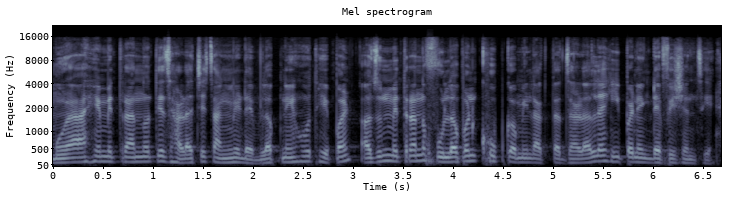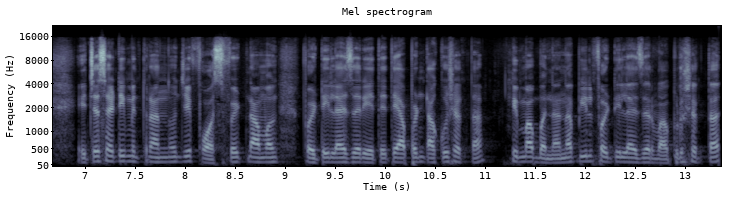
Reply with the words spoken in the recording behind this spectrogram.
मुळं आहे मित्रांनो ते झाडाचे चांगले डेव्हलप नाही होत. हे पण अजून मित्रांनो फुलं पण खूप कमी लागतात झाडाला. ही पण एक डेफिशियन्सी आहे. याच्यासाठी मित्रांनो जे फॉस्फेट नामक फर्टिलायझर येते ते आपण टाकू शकता. किंवा बनाना पील फर्टिलायझर वापरू शकता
